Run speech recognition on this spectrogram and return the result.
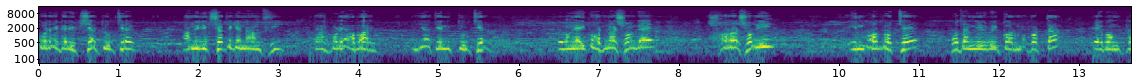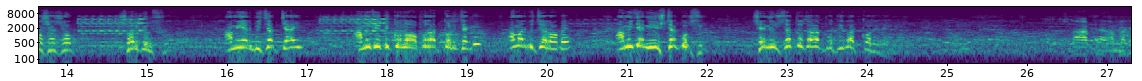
করে রিক্সা তুলছে। আমি রিক্সা থেকে নামছি, তারপরে আবার ইয়াতে তুলছে। এবং এই ঘটনার সঙ্গে সরাসরি ইনভলভ হচ্ছে প্রধান নির্বাহী কর্মকর্তা এবং প্রশাসক শহীদুল আমি এর বিচার চাই। আমি যদি কোনো অপরাধ করে থাকি, আমার বিচার হবে। আমি যে নিউজটা করছি সেই নিউজটা তো তারা প্রতিবাদ করে নাই। আপনাকে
